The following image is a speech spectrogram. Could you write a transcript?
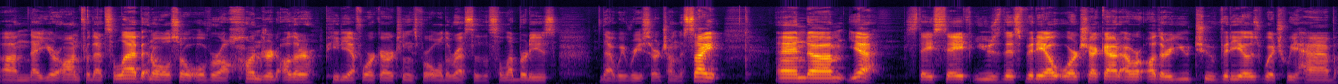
um, that you're on for that celeb, and also over a hundred other PDF workout routines for all the rest of the celebrities that we research on the site. And um, yeah, stay safe. Use this video or check out our other YouTube videos, which we have.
